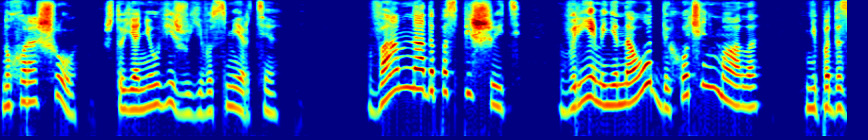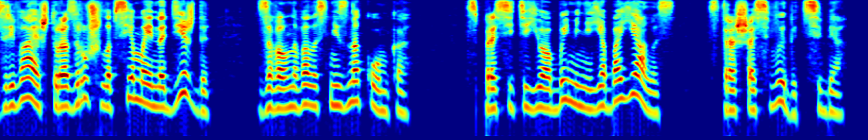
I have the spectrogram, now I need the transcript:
Но хорошо, что я не увижу его смерти. «Вам надо поспешить. Времени на отдых очень мало». Не подозревая, что разрушила все мои надежды, заволновалась незнакомка. Спросить ее об имени я боялась, страшась выдать себя.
